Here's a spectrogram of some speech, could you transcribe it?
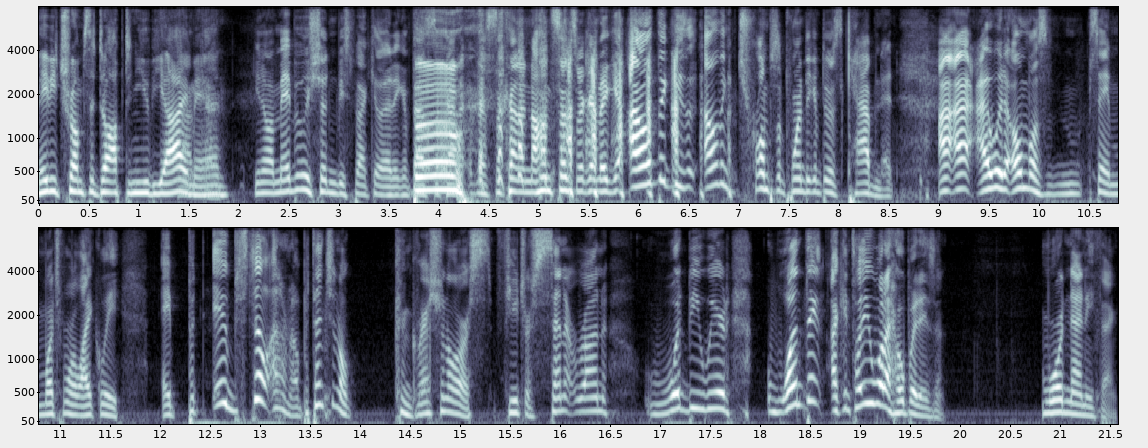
Maybe Trump's adopting UBI, Okay. man. You know, maybe we shouldn't be speculating if that's, the kind, of, if that's the kind of nonsense we're gonna get. I don't think he's. I don't think Trump's appointing him to his cabinet. I I, I would almost say much more likely a but it still I don't know potential congressional or future Senate run would be weird. One thing I can tell you what I hope it isn't more than anything.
